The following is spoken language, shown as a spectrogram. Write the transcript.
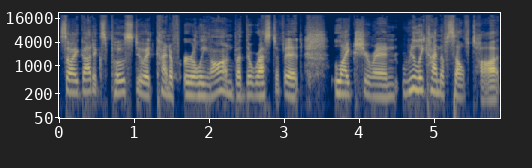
So I got exposed to it kind of early on, but the rest of it, like Shirin, really kind of self taught.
